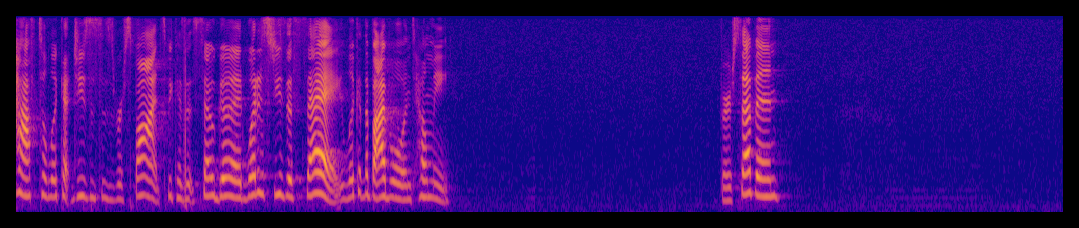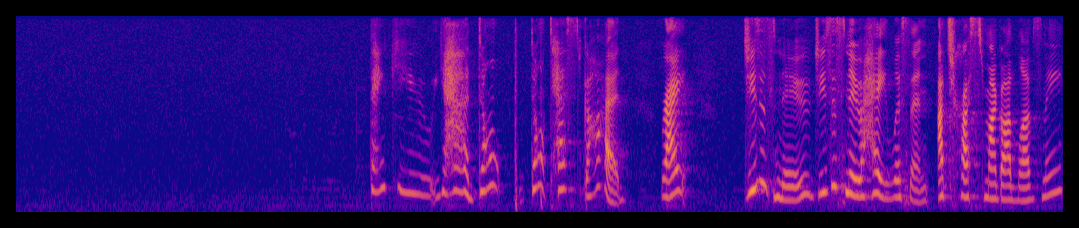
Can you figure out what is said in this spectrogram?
have to look at Jesus' response because it's so good. What does Jesus say? Look at the Bible and tell me. Verse 7 Thank you. Yeah, don't don't test God, right? Jesus knew. Jesus knew, hey, listen, I trust my God loves me.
